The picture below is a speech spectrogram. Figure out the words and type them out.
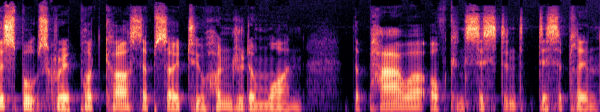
The Sports Career Podcast, episode 201 The Power of Consistent Discipline.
